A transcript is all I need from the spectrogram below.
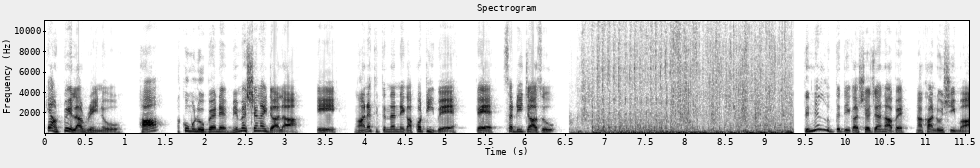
ဟဲ့အောင်တွေ့လားရင်နိုဟာအခုမလို့ပဲနဲ့မင်းမရှင်းလိုက်တာလားအေးငါနဲ့ဒီတနက်နဲ့ကကွက်တီပဲကဲစက်တီးကြစို့ဒီနေ့လူတက်တွေကရှက်ချမ်းတာပဲနာခန်တို့ရှိမှာ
